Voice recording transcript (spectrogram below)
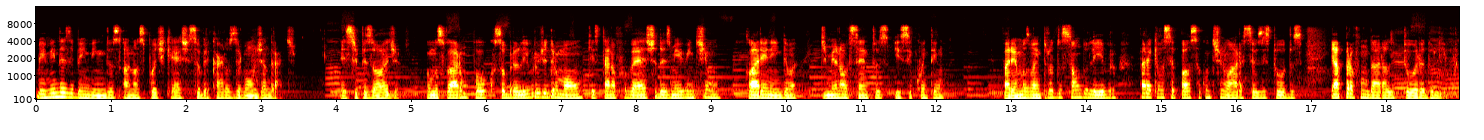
Bem-vindas e bem-vindos ao nosso podcast sobre Carlos Drummond de Andrade. Neste episódio, vamos falar um pouco sobre o livro de Drummond que está na FUVEST 2021, Claro Enigma, de 1951. Faremos uma introdução do livro para que você possa continuar seus estudos e aprofundar a leitura do livro.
